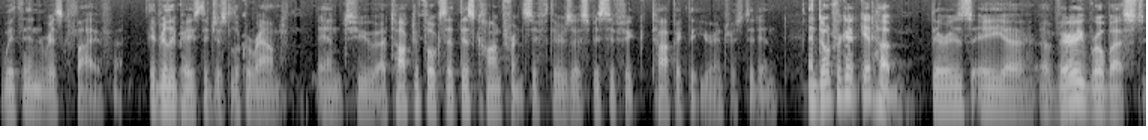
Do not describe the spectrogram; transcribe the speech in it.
within Risk Five. It really pays to just look around and to uh, talk to folks at this conference if there's a specific topic that you're interested in. And don't forget GitHub there is a, uh, a very robust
